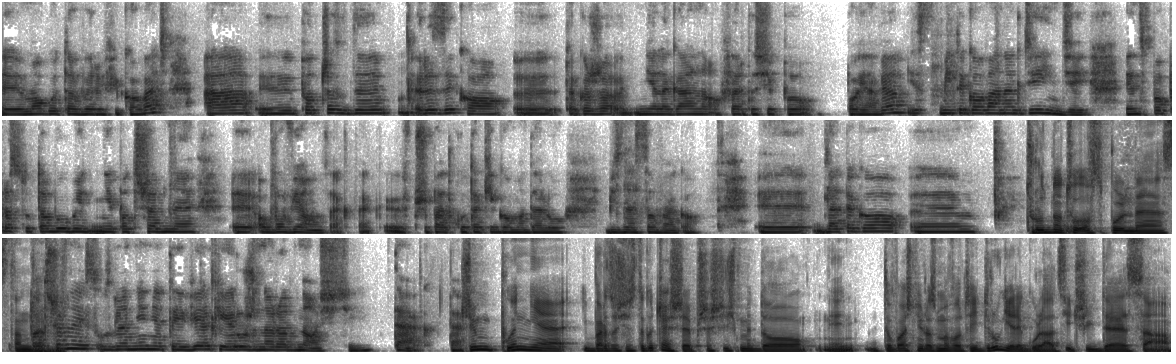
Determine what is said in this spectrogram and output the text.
y, mogły to weryfikować, a y, podczas gdy ryzyko tego, że nielegalna oferta się po, pojawia, jest mitygowane gdzie indziej. Więc po prostu to byłby niepotrzebny y, obowiązek tak, w przypadku takiego modelu biznesowego. Y, dlatego. Y, Trudno tu o wspólne standardy. Potrzebne jest uwzględnienie tej wielkiej różnorodności. Tak, tak. Czym płynnie, i bardzo się z tego cieszę, przeszliśmy do, do właśnie rozmowy o tej drugiej regulacji, czyli DSA,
